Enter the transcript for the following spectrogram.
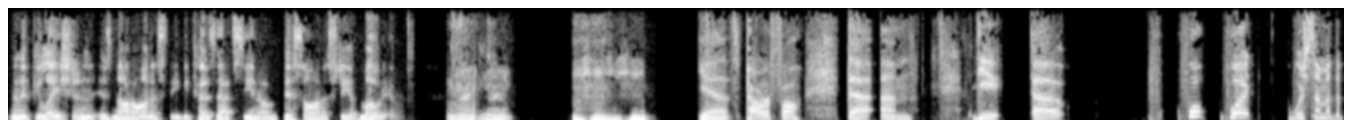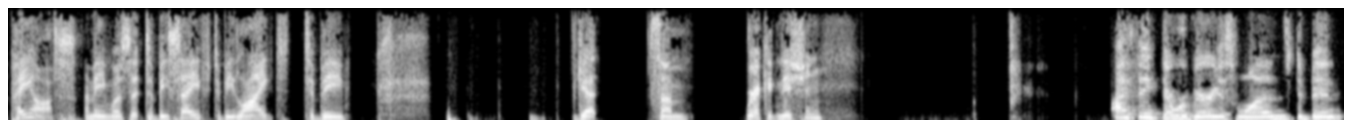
Manipulation is not honesty because that's, you know, dishonesty of motive. Right, right. Mm-hmm, mm-hmm. Yeah, it's powerful. The, um, you, uh, what, what were some of the payoffs? I mean, was it to be safe, to be liked, to be, get some recognition? I think there were various ones, depend,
